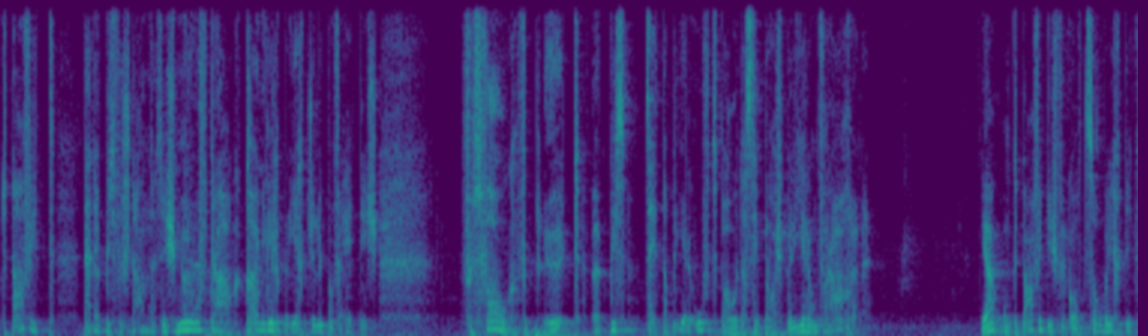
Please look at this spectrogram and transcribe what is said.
Und der David, der hat etwas verstanden. Es ist mein Auftrag, königlich berichtschuli prophetisch. Fürs Volk, für die Leute, etwas zu etablieren, aufzubauen, dass sie prosperieren und vorankommen. Ja, und der David ist für Gott so wichtig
